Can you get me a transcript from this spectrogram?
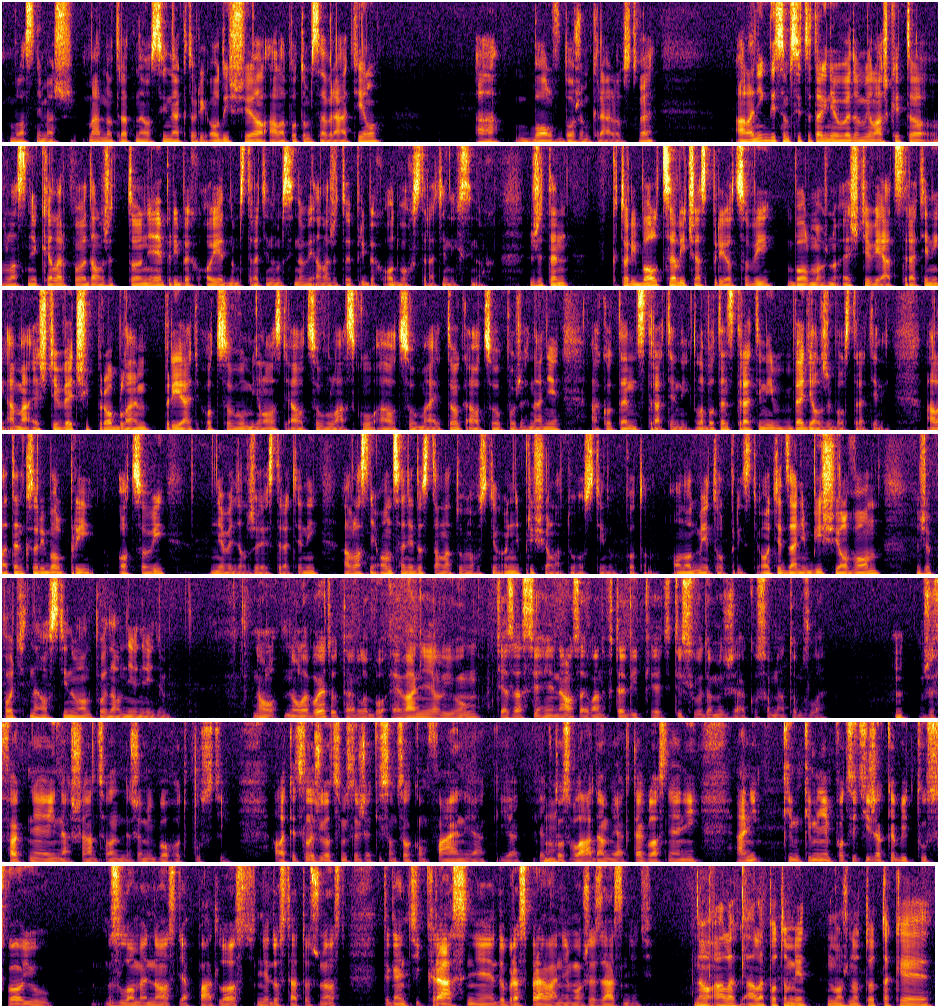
vlastne máš marnotratného syna, ktorý odišiel, ale potom sa vrátil a bol v Božom kráľovstve. Ale nikdy som si to tak neuvedomil, až keď to vlastne Keller povedal, že to nie je príbeh o jednom stratenom synovi, ale že to je príbeh o dvoch stratených synoch. Že ten ktorý bol celý čas pri otcovi, bol možno ešte viac stratený a má ešte väčší problém prijať otcovú milosť a otcovú lásku a otcov majetok a otcov požehnanie ako ten stratený. Lebo ten stratený vedel, že bol stratený. Ale ten, ktorý bol pri otcovi, nevedel, že je stratený a vlastne on sa nedostal na tú hostinu, on neprišiel na tú hostinu potom. On odmietol prísť. Otec za ním vyšiel von, že poď na hostinu a on povedal, nie, nejdem. No, no lebo je to tak, lebo evanielium ťa zasiahne naozaj len vtedy, keď ty si uvedomíš, že ako som na tom zle. Hm. Že fakt nie je iná šanca, len že mi Boh odpustí. Ale keď celý život si myslíš, že aký som celkom fajn, jak, jak, jak hm. to zvládam, jak tak vlastne ani, ani kým, kým nepocítiš akoby tú svoju zlomenosť a padlosť, nedostatočnosť, tak ani ti krásne dobrá správa nemôže zaznieť. No, ale, ale potom je možno to také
